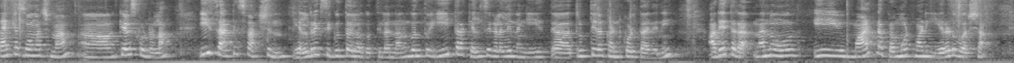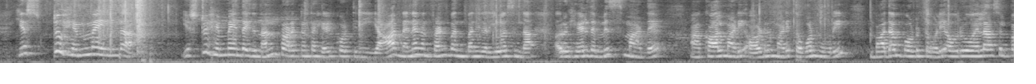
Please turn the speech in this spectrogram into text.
thank you so much ma'am ಕೇಳಿಸ್ಕೊಂಡ್ರಲ್ಲ? ಈ ಸ್ಯಾಟಿಸ್ಫ್ಯಾಕ್ಷನ್ ಎಲ್ರಿಗೂ ಸಿಗುತ್ತೋ ಇಲ್ಲ ಗೊತ್ತಿಲ್ಲ. ನನಗಂತೂ ಈ ಥರ ಕೆಲಸಗಳಲ್ಲಿ ನನಗೆ ಈ ತೃಪ್ತಿನ ಕಂಡುಕೊಳ್ತಾ ಇದ್ದೀನಿ. ಅದೇ ಥರ ನಾನು ಈ ಮಾರ್ಟ್ನ ಪ್ರಮೋಟ್ ಮಾಡಿ ಎರಡು ವರ್ಷ. ಎಷ್ಟು ಹೆಮ್ಮೆಯಿಂದ ಎಷ್ಟು ಹೆಮ್ಮೆಯಿಂದ ಇದು ನನ್ನ ಪ್ರಾಡಕ್ಟ್ ಅಂತ ಹೇಳ್ಕೊಡ್ತೀನಿ. ಯಾರು ನೆನ್ನೆ ನನ್ನ ಫ್ರೆಂಡ್ ಬಂದು ಬಂದಿದ್ದಾರೆ ಯು ಎಸ್ ಇಂದ. ಅವ್ರಿಗೆ ಹೇಳಿದೆ ಮಿಸ್ ಮಾಡಿದೆ. ಕಾಲ್ ಮಾಡಿ ಆರ್ಡರ್ ಮಾಡಿ, ತೊಗೊಂಡು ಹೋಗ್ರಿ. ಬಾದಾಮ್ ಪೌಡ್ರ್ ತೊಗೊಳ್ಳಿ. ಅವರು ಎಲ್ಲ ಸ್ವಲ್ಪ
